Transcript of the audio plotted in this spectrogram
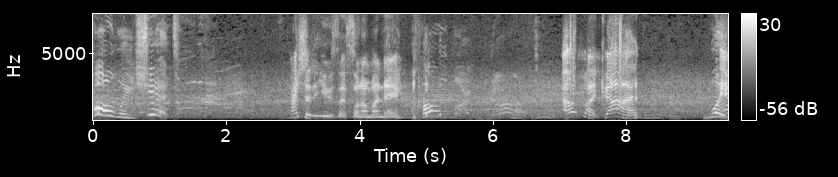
Holy shit! I should have used this one on Monday. Oh, oh my god! Oh my god! Wait!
